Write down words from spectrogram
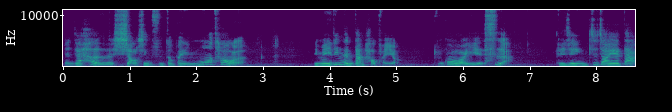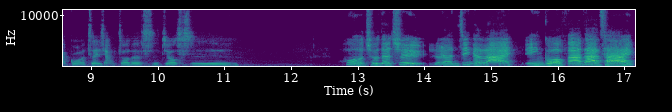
人家赫德的小心思都被你摸透了。你们一定能当好朋友。不过也是啊，毕竟制造业大国最想做的事就是货出得去，人进得来，英国发大财。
